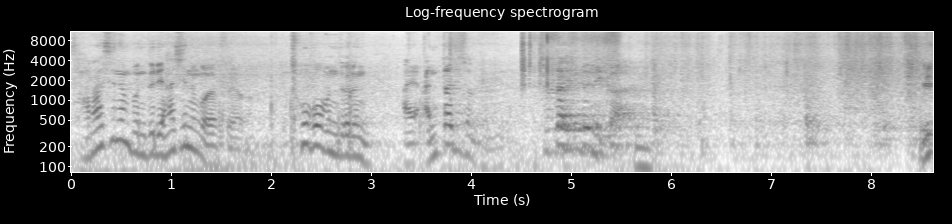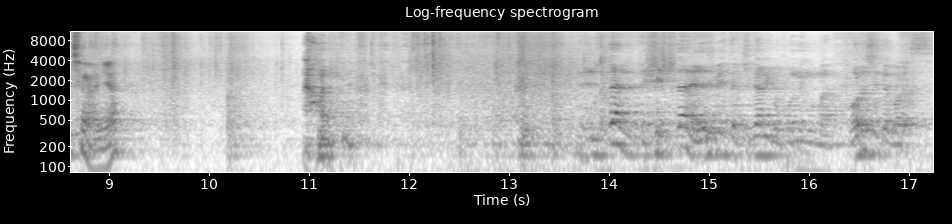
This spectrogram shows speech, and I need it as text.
잘하시는 분들이 하시는 거였어요 초보분들은 아예 안 따지셔도 됩니다 둘 다 힘드니까 1층 아니야? 일단 일단 엘리베이터 기다리고 보는구만 버릇이 돼버렸어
